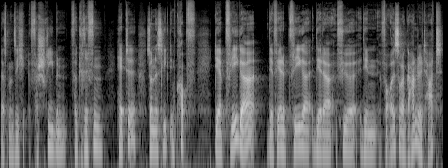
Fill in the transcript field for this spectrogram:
dass man sich verschrieben, vergriffen hätte, sondern es liegt im Kopf. Der Pfleger, der Pferdepfleger, der da für den Veräußerer gehandelt hat,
